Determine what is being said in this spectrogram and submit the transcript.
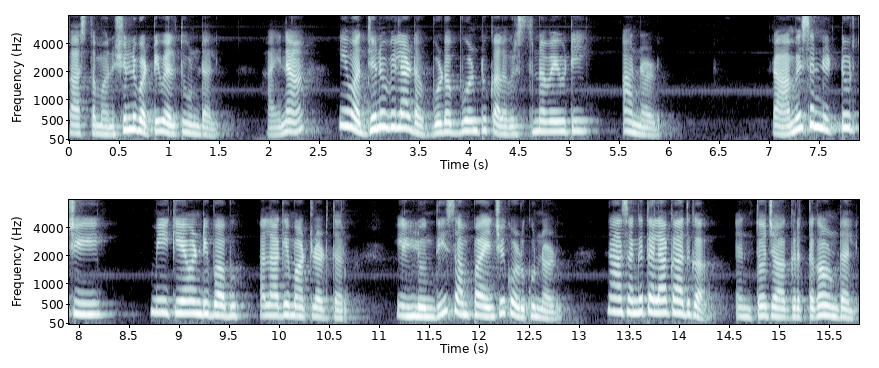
కాస్త మనుషుల్ని బట్టి వెళ్తూ ఉండాలి. అయినా ఈ మధ్య నువ్వు ఇలా డబ్బు డబ్బు అంటూ కలవరిస్తున్నావేమిటి? అన్నాడు. రామేశ్వర్ నిట్టూర్చి మీకేమండి బాబు? అలాగే మాట్లాడతారు. ఇల్లుంది సంపాదించి కొడుకున్నాడు. నా సంగతి ఎలా కాదుగా ఎంతో జాగ్రత్తగా ఉండాలి.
